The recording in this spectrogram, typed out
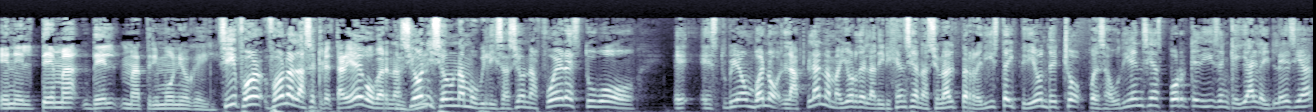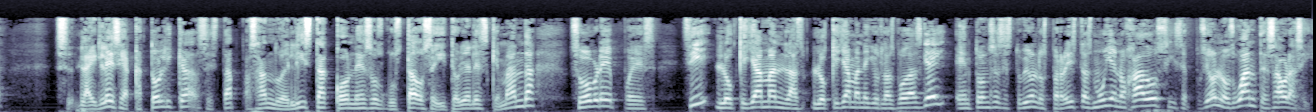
en el tema del matrimonio gay. Sí, fueron, fueron a la Secretaría de Gobernación, hicieron una movilización afuera, estuvo, eh, estuvieron, bueno, la plana mayor de la dirigencia nacional perredista y pidieron, de hecho, pues audiencias porque dicen que ya la iglesia la Iglesia Católica se está pasando de lista con esos gustados editoriales que manda sobre, pues, sí, lo que llaman las, lo que llaman ellos las bodas gay. Entonces estuvieron los perredistas muy enojados y se pusieron los guantes, ahora sí.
